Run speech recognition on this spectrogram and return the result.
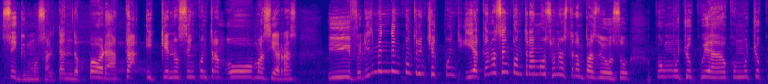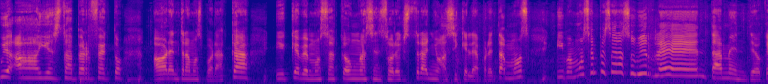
Seguimos saltando por acá y que nos encontramos... Oh, más sierras. Y felizmente encontré un checkpoint y acá nos encontramos unas trampas de oso. Con mucho cuidado, con mucho cuidado. Ahí está, perfecto. Ahora entramos por acá y que vemos acá un ascensor extraño. Así que le apretamos y vamos a empezar a subir lentamente, ¿ok?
